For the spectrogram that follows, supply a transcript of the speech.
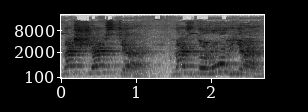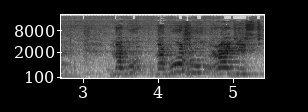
на щастя, на здоров'я, на Божу радість.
